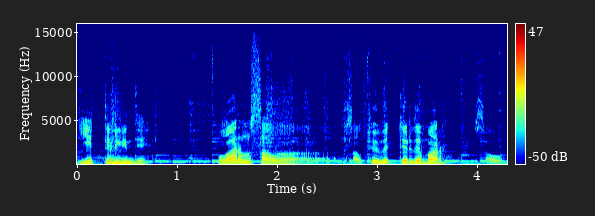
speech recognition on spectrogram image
Ептілігінде бұлар мысалы мысалы төбеттерде бар. Мысалы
